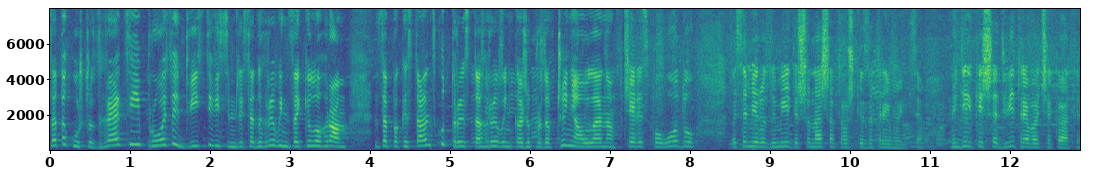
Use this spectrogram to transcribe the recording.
За таку, що з Греції, просять 280 гривень за кілограм. За пакистанську – 300 гривень, каже продавчиня Олена. Через погоду ви самі розумієте, що наша трошки затримується. Недільки ще дві треба чекати.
